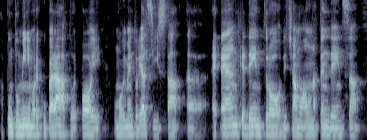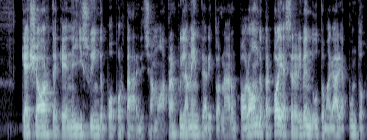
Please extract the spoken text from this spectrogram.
appunto un minimo recuperato e poi un movimento rialzista, eh, è, anche dentro, diciamo, a una tendenza che è short e che negli swing può portare, diciamo, a, tranquillamente a ritornare un po' long per poi essere rivenduto magari appunto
